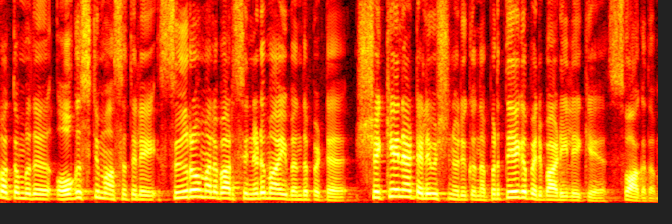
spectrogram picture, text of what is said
പത്തൊമ്പത് ഓഗസ്റ്റ് മാസത്തിലെ സീറോ മലബാർ സിനഡുമായി ബന്ധപ്പെട്ട് ഷെക്കേന ടെലിവിഷൻ ഒരുക്കുന്ന പ്രത്യേക പരിപാടിയിലേക്ക് സ്വാഗതം.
